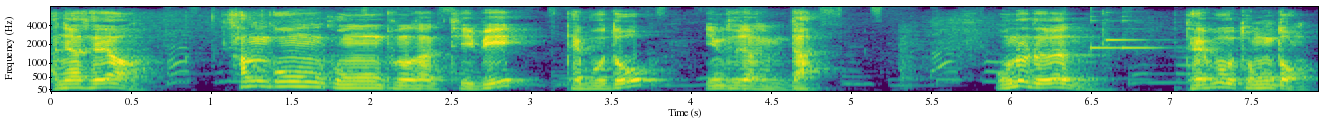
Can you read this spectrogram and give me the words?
안녕하세요. 3090 부동산 TV 대부도 임소장입니다. 오늘은 대부 동동,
